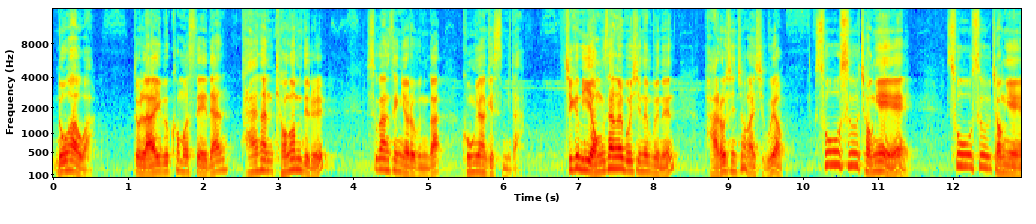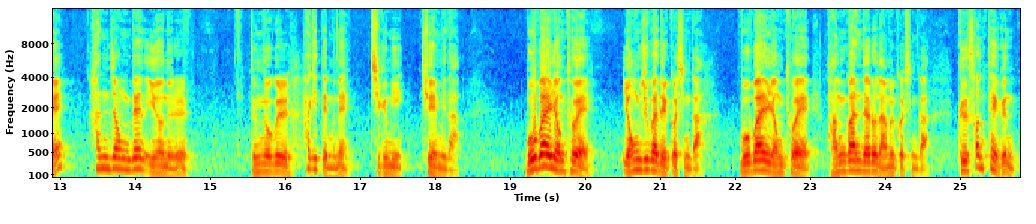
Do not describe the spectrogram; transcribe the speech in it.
노하우와 또 라이브 커머스에 대한 다양한 경험들을 수강생 여러분과 공유하겠습니다. 지금 이 영상을 보시는 분은 바로 신청하시고요. 소수 정예에 소수 정예에 한정된 인원을 등록을 하기 때문에 지금이 기회입니다. 모바일 영토에 영주가 될 것인가? 모바일 영토에 방관자로 남을 것인가? 그 선택은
